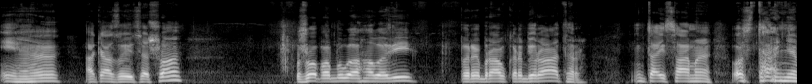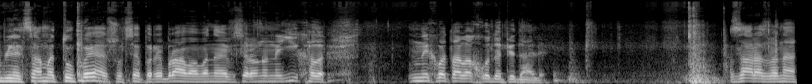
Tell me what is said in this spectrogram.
І, га. Оказується, що? Жопа була в голові, перебрав карбюратор. Та й саме останнє, блядь, саме тупе, що все перебрав, а вона все одно не їхала. Не хватало ходу педалі. Зараз вона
